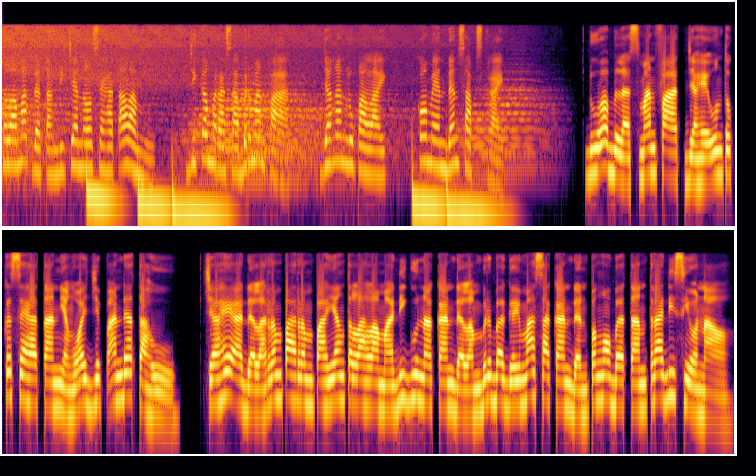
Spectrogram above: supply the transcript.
Selamat datang di channel Sehat Alami. Jika merasa bermanfaat, jangan lupa like, komen dan subscribe. 12 manfaat jahe untuk kesehatan yang wajib Anda tahu. Jahe adalah rempah-rempah yang telah lama digunakan dalam berbagai masakan dan pengobatan tradisional.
